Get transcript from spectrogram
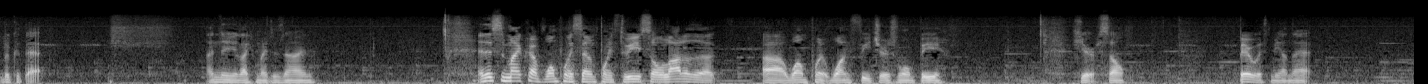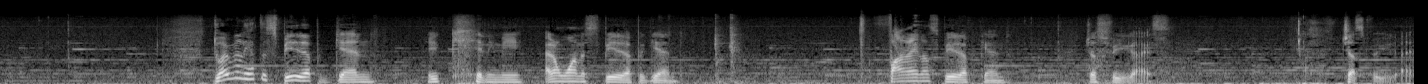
Look at that. I know you like my design. And this is Minecraft 1.7.3, so a lot of the uh, 1.1 features won't be here, so bear with me on that. Do I really have to speed it up again? Are you kidding me? I don't want to speed it up again. Fine, I'll speed it up again. Just for you guys. Just for you guys.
